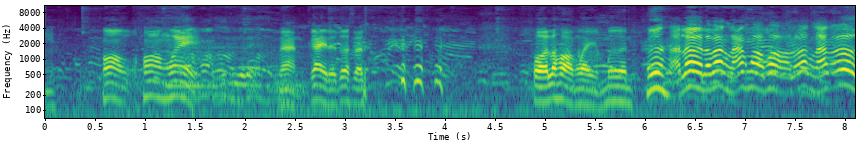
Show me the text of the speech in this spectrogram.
มห้องห้องไว้ห้องก็คือเลยนั่นใกล้แล้วตัวสันพอละห้องไว้หมื่นเฮ้ยอะไรระวังหลังพ่อพ่อระวังหลังเออ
